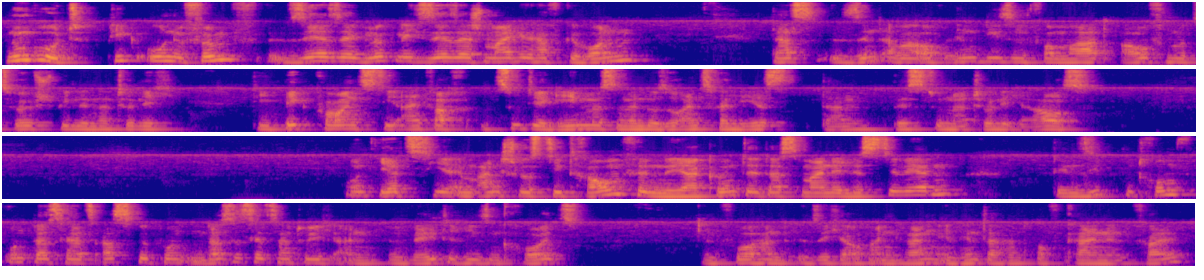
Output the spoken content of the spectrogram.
Nun gut, Pik ohne 5, sehr, sehr glücklich, sehr, sehr schmeichelhaft gewonnen. Das sind aber auch in diesem Format auf nur 12 Spiele natürlich die Big Points, die einfach zu dir gehen müssen. Wenn du so eins verlierst, dann bist du natürlich raus. Und jetzt hier im Anschluss die Traumfinde. Ja, könnte das meine Liste werden? Den siebten Trumpf und das Herz Ass gefunden. Das ist jetzt natürlich ein Weltriesenkreuz. In Vorhand sicher auch ein Rang, in Hinterhand auf keinen Fall.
